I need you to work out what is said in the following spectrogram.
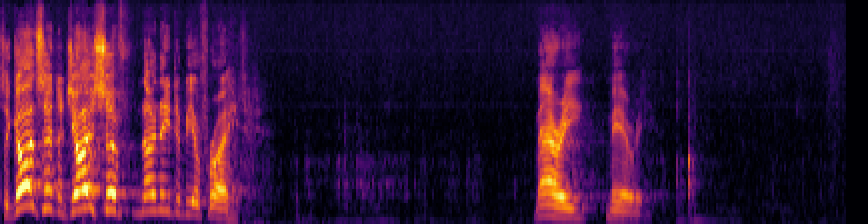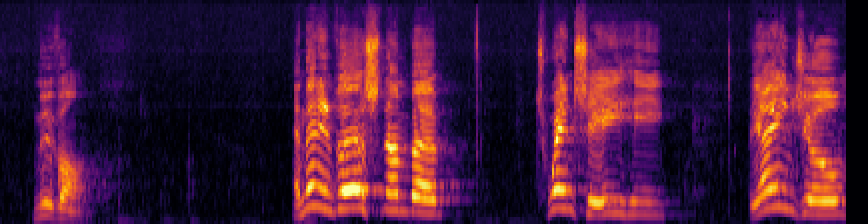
So God said to Joseph, No need to be afraid. Marry Mary. Move on. And then in verse number 20, he, the angel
